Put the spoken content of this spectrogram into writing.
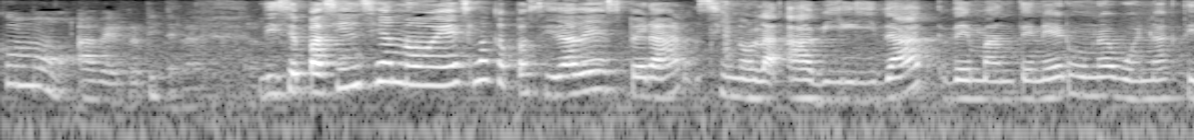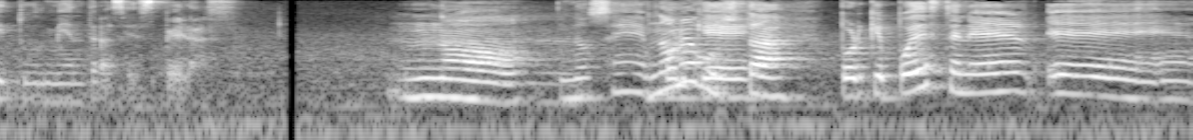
como. A ver, repítela. repítela. Dice, paciencia no es la capacidad de esperar, sino la habilidad de mantener una buena actitud mientras esperas. No. No sé, No me porque- gusta. Porque puedes tener... eh,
